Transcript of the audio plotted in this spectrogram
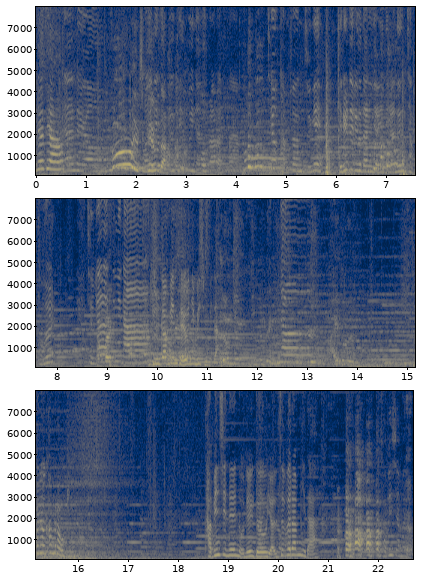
안녕하세요. 안녕하세요. 오, 역시 배우다. 지금 대부인 연습을 하러 왔어요. 체육 단편 중에 개를 데리고 다니는 여인이라는 작품을 준비해왔습니다. 김가빈 배우님이십니다. 대령적인 90년대 안녕. 그 아이돌 화려한 카메라 워킹. 가빈 씨는 오늘도 연습을 합니다. 가빈 씨 한번.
